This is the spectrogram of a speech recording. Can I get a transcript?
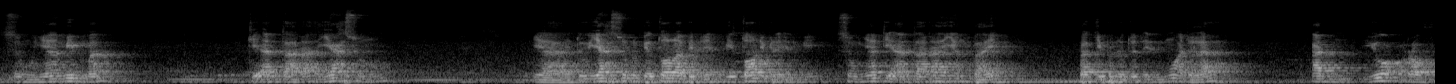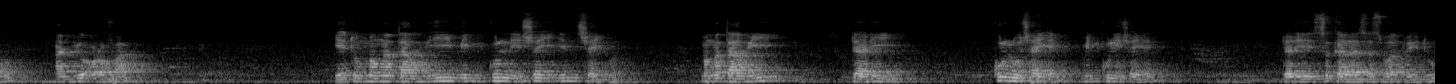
sesungguhnya mimma di antara yahsunu ya itu yahsunu bi talabil ilmi bi talibil ilmi. Sesungguhnya di antara yang baik bagi penuntut ilmu adalah an yu'rafu an yu'rafa yaitu mengetahui min kulli syai'in syai'un. Mengetahui dari kullu syai'in min kulli syai'in dari segala sesuatu itu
